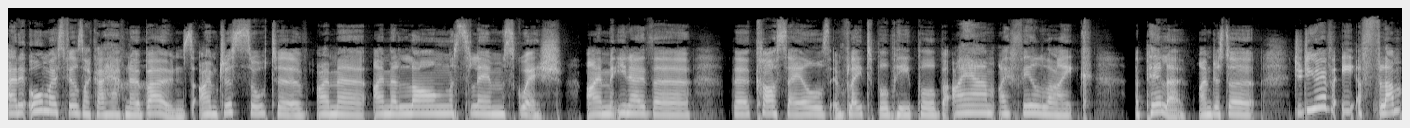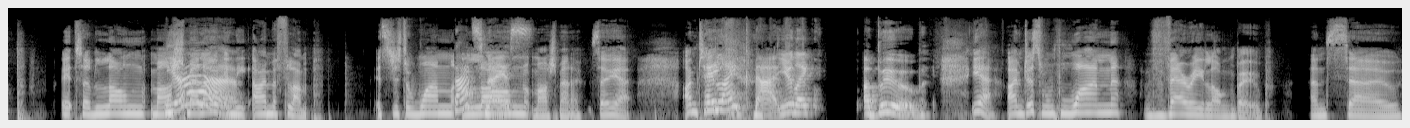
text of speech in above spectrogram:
and it almost feels like I have no bones. I'm just sort of I'm a I'm a long slim squish. I'm you know the the car sales inflatable people, but I am I feel like a pillow. I'm just a Did you ever eat a flump? It's a long marshmallow Yeah. and the I'm a flump. It's just a one That's long nice. marshmallow. So yeah. I'm I like that. You're like a boob. yeah, I'm just one very long boob. And so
